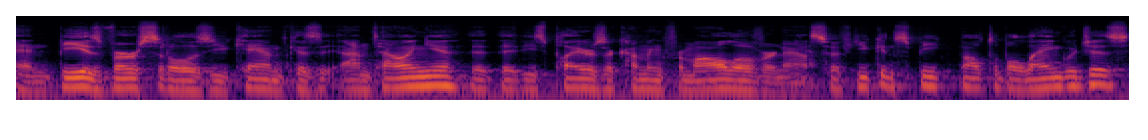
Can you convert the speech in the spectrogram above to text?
and be as versatile as you can because I'm telling you that, that, these players are coming from all over now. So if you can speak multiple languages,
